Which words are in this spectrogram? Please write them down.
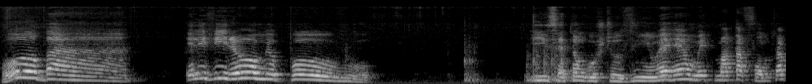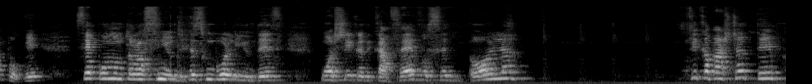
Oba! Ele virou, meu povo! Isso é tão gostosinho, é realmente mata fome, sabe por quê? Você come um trocinho desse, um bolinho desse, uma xícara de café, você olha, fica bastante tempo.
